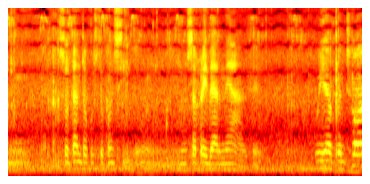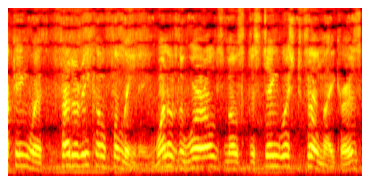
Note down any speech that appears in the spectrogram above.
mm, soltanto questo consiglio, non saprei darne altri. We have been talking with Federico Fellini, one of the world's most distinguished filmmakers,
